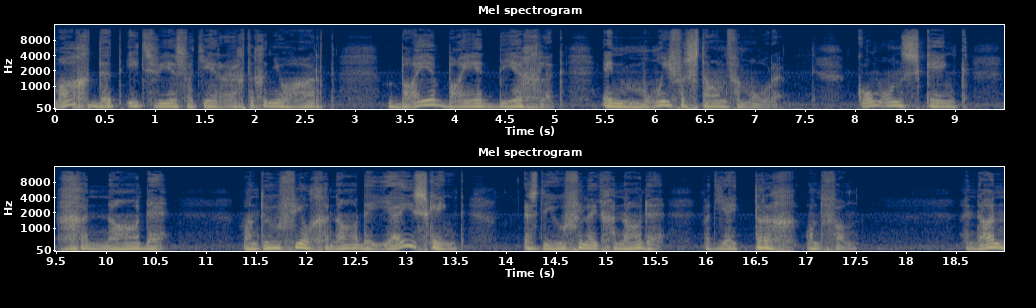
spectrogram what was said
mag dit iets wees wat jy regtig in jou hart baie baie deeglik en mooi verstaan vanmôre kom ons skenk genade. Want hoeveel genade jy skenk, is die hoeveelheid genade wat jy terug ontvang. En dan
